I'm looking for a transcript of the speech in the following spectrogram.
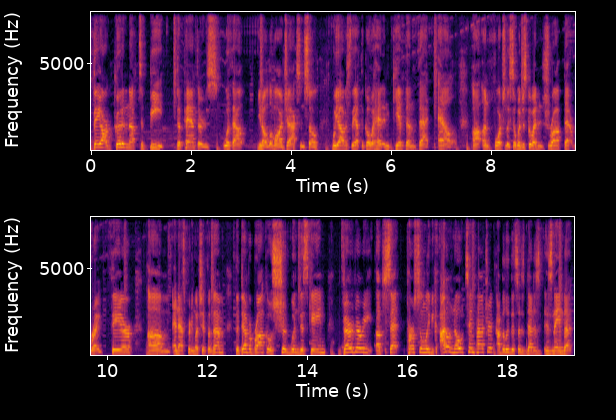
they are good enough to beat the Panthers without you know, Lamar Jackson. So we obviously have to go ahead and give them that L, uh, unfortunately. So we'll just go ahead and drop that right there. Um, and that's pretty much it for them. The Denver Broncos should win this game. Very, very upset personally because I don't know Tim Patrick. I believe that's that is his name that,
